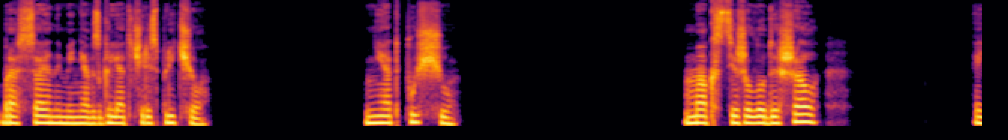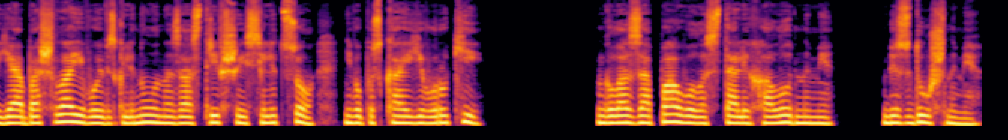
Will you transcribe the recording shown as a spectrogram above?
бросая на меня взгляд через плечо. «Не отпущу». Макс тяжело дышал. Я обошла его и взглянула на заострившееся лицо, не выпуская его руки. Глаза Пауэлла стали холодными, бездушными.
